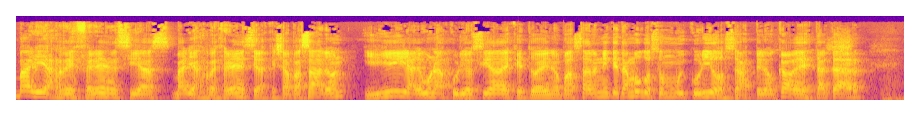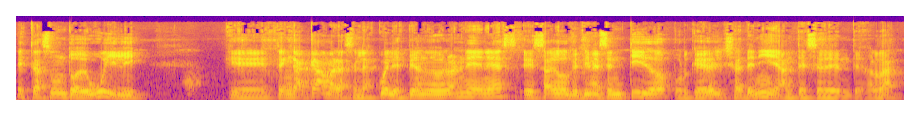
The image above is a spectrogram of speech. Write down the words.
varias referencias, varias referencias que ya pasaron y algunas curiosidades que todavía no pasaron y que tampoco son muy curiosas, pero cabe destacar este asunto de Willy, que tenga cámaras en la escuela espiando a los nenes, es algo que tiene sentido porque él ya tenía antecedentes, ¿verdad?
